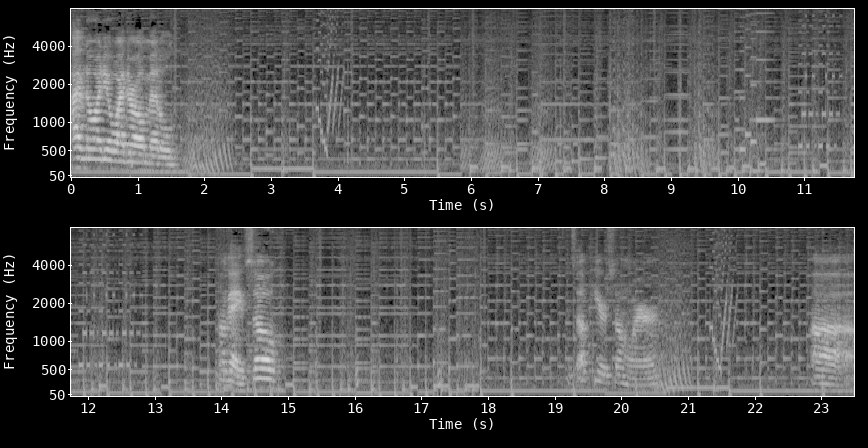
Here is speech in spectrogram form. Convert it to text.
I have no idea why they're all meddled. Okay, so... It's up here somewhere. Uh...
